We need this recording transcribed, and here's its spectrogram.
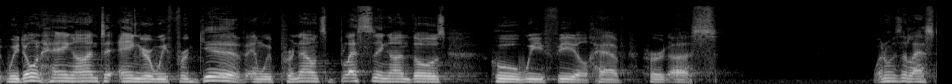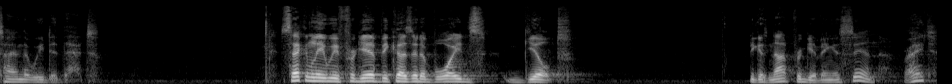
we don't hang on to anger, we forgive and we pronounce blessing on those who we feel have hurt us. When was the last time that we did that? Secondly, we forgive because it avoids guilt. Because not forgiving is sin, right?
